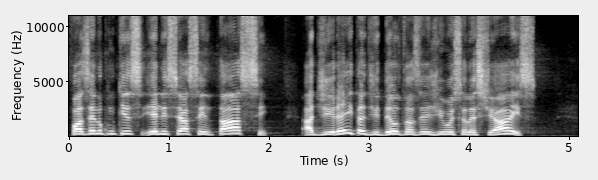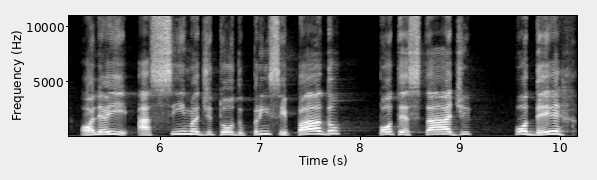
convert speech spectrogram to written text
fazendo com que ele se assentasse à direita de Deus nas regiões celestiais. Olha aí, acima de todo principado, potestade, poder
